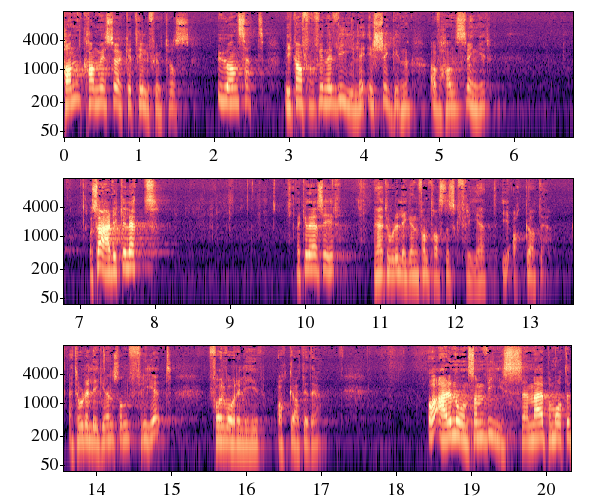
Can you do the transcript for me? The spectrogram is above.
Han kan vi søke tilflukt hos uansett. Vi kan få finne hvile i skyggen av hans vinger. Og så er det ikke lett. Det er ikke det jeg sier. Men jeg tror det ligger en fantastisk frihet i akkurat det. Jeg tror det ligger en sånn frihet for våre liv akkurat i det. Og er det noen som viser meg på en måte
